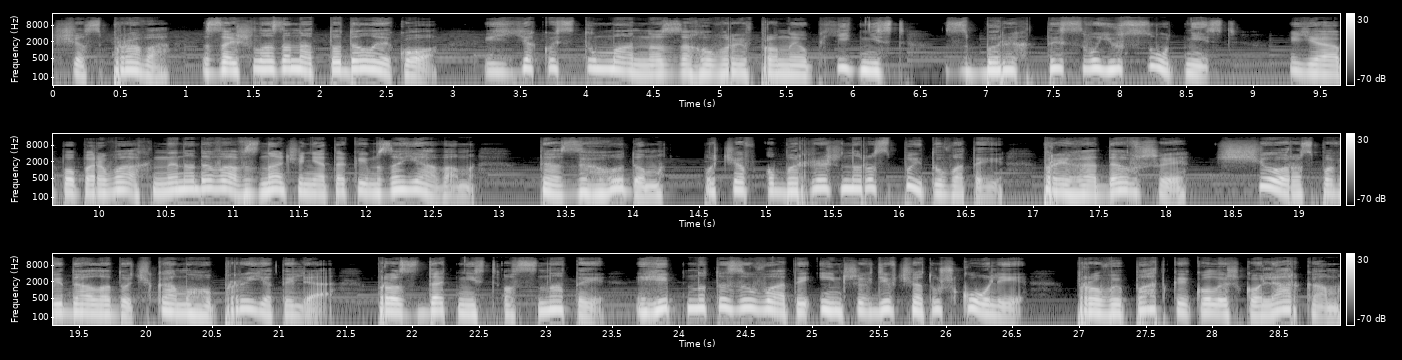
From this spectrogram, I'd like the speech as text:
що справа зайшла занадто далеко, і якось туманно заговорив про необхідність зберегти свою сутність. Я попервах не надавав значення таким заявам, та згодом почав обережно розпитувати, пригадавши, що розповідала дочка мого приятеля про здатність оснати гіпнотизувати інших дівчат у школі, про випадки, коли школяркам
